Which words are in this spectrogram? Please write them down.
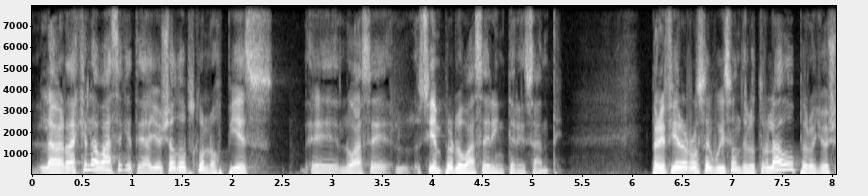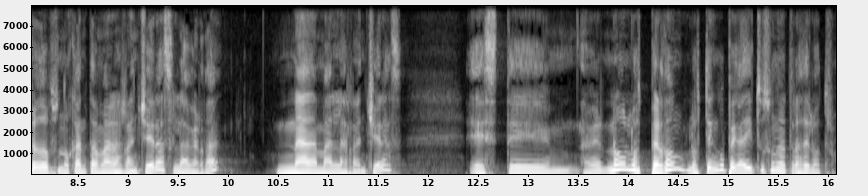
La verdad es que la base que te da Joshua Dobbs con los pies eh, lo hace, siempre lo va a hacer interesante. Prefiero a Russell Wilson del otro lado, pero Joshua Dobbs no canta mal las rancheras, la verdad. Nada mal las rancheras. Este, a ver, no, los, perdón, los tengo pegaditos uno atrás del otro.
